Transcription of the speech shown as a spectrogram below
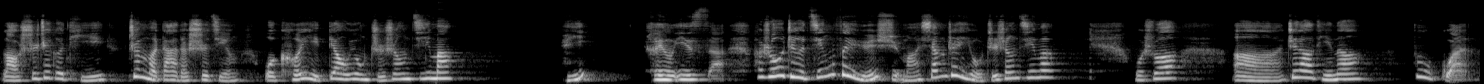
老师，这个题这么大的事情，我可以调用直升机吗？”诶，很有意思啊。他说：“这个经费允许吗？乡镇有直升机吗？”我说：“呃，这道题呢，不管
